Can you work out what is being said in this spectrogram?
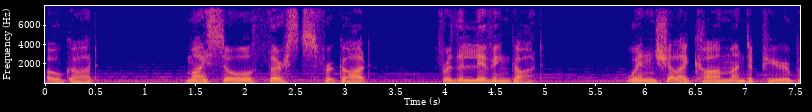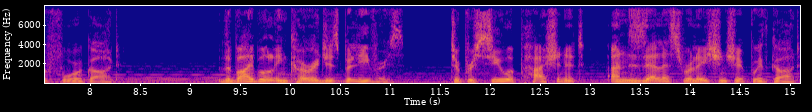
O God. My soul thirsts for God, for the living God. When shall I come and appear before God? The Bible encourages believers to pursue a passionate and zealous relationship with God.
